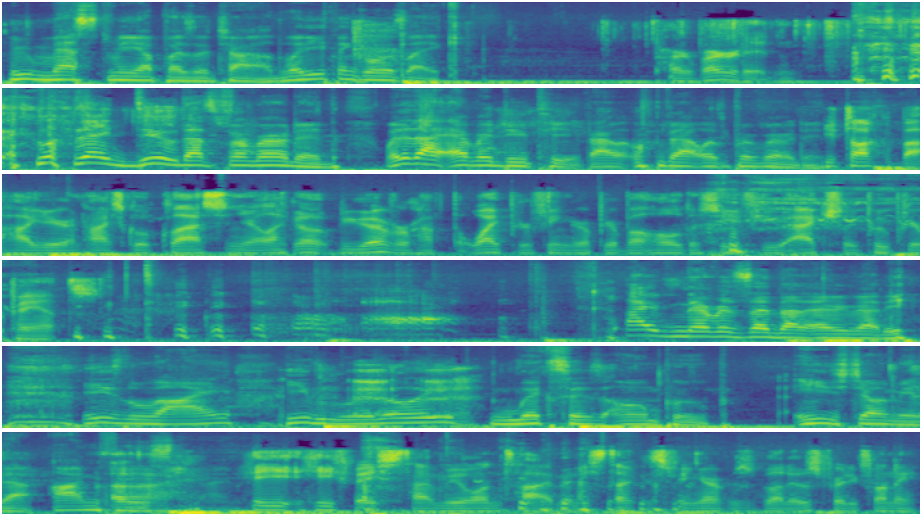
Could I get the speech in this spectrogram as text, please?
Who messed me up as a child? What do you think it was like? Perverted. what did I do that's perverted? What did I ever do to you that, that was perverted? You talk about how you're in high school class and you're like, oh, do you ever have to wipe your finger up your butthole to see if you actually pooped your pants? I've never said that to everybody. He's lying. He literally licks his own poop. He's showing me that on Uh, FaceTime. he he Facetimed me one time and he stuck his finger up his butt. It was pretty funny.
